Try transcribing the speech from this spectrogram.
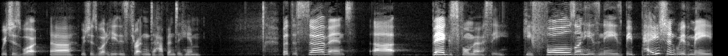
which is what uh, which is what he is threatened to happen to him but the servant uh, begs for mercy. He falls on his knees. Be patient with me,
